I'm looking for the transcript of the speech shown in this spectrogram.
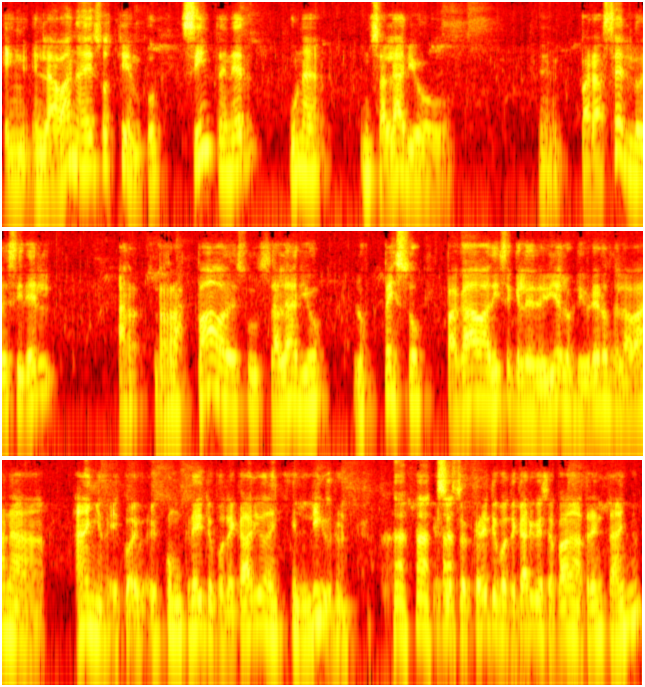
en, en La Habana de esos tiempos, sin tener una, un salario eh, para hacerlo. Es decir, él raspaba de su salario los pesos, pagaba, dice que le debía a los libreros de La Habana años, es, como un crédito hipotecario en el libro. Esos, créditos hipotecarios que se pagan a 30 años,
